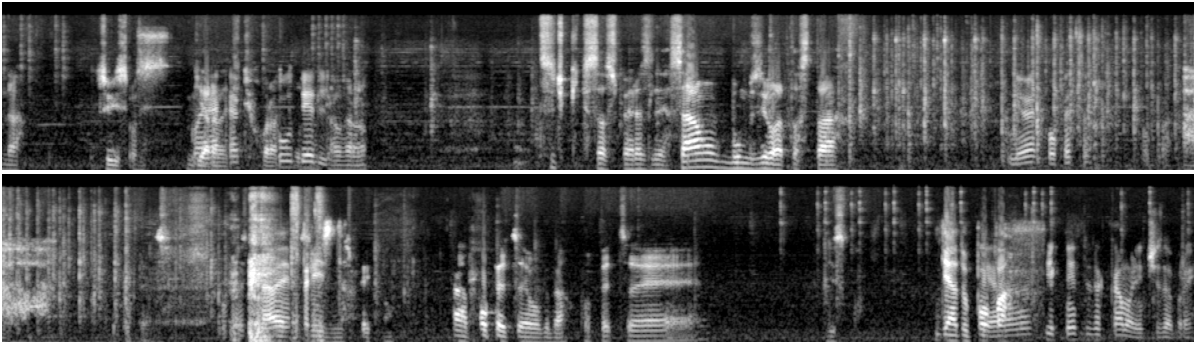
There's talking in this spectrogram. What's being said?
Да. Цуи сме. Герна как ти хора. Добре. Всичките са супер зле. Само бомбзилата ста. Не бе, попеца. Опа, Попец. попеца. Да, приста. спекнал. А, попец е ог, да. Попец е... Диско. Дядо Попа. Я кликнете за камъни, че забрави.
